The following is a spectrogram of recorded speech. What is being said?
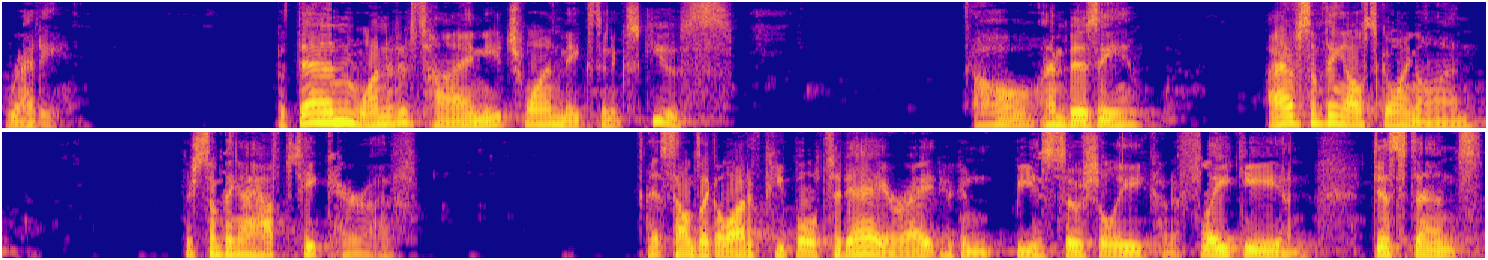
ready. But then, one at a time, each one makes an excuse. Oh, I'm busy. I have something else going on. There's something I have to take care of. It sounds like a lot of people today, right, who can be socially kind of flaky and distant.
